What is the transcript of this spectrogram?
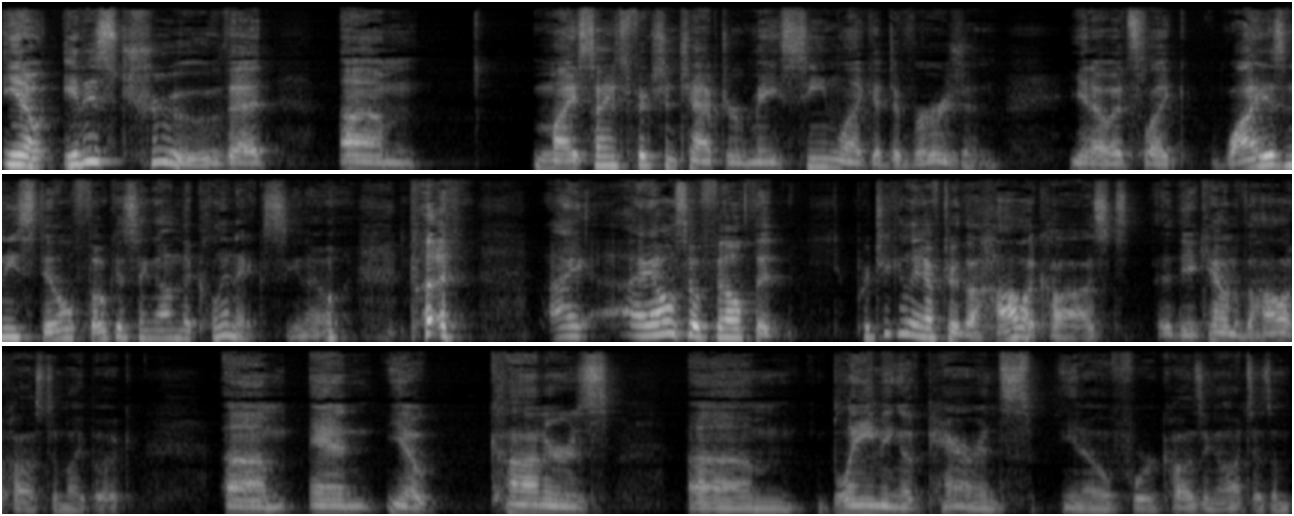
you know, it is true that. Um, my science fiction chapter may seem like a diversion. You know, it's like, why isn't he still focusing on the clinics? You know, but I I also felt that, particularly after the Holocaust, the account of the Holocaust in my book, um, and you know Kanner's um, blaming of parents, you know, for causing autism,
